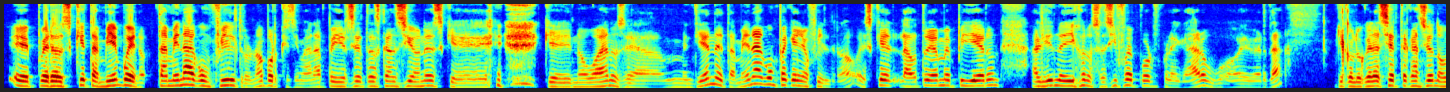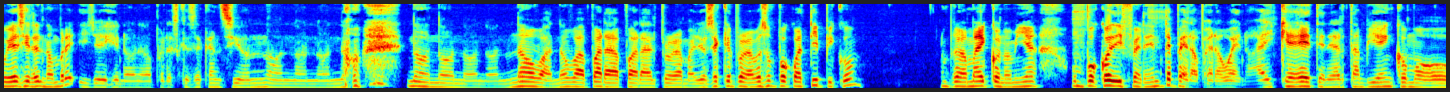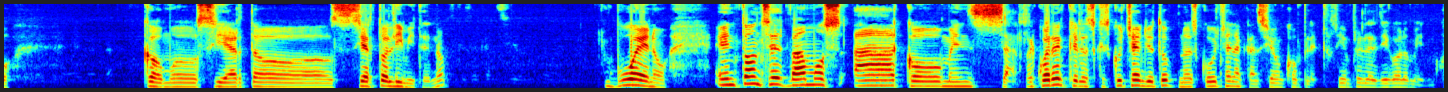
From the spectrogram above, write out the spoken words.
Eh, pero es que también, bueno, también hago un filtro, ¿no? Porque si me van a pedir ciertas canciones que, que no van, o sea, ¿me entiende? También hago un pequeño filtro, ¿no? Es que la otra día me pidieron, alguien me dijo, no sé si fue por fregar o, de verdad, que coloqué la cierta canción, no voy a decir el nombre, y yo dije, no, no, pero es que esa canción no, no, no, no, no, no, no, no, no va, no va para, para el programa. Yo sé que el programa es un poco atípico, un programa de economía un poco diferente, pero, pero bueno, hay que tener también como como ciertos, ciertos límites, ¿no? Bueno, entonces vamos a comenzar. Recuerden que los que escuchan YouTube no escuchan la canción completa, siempre les digo lo mismo.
